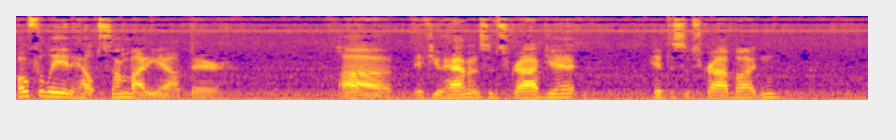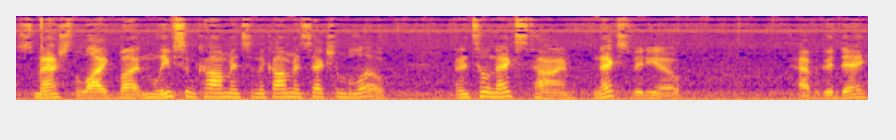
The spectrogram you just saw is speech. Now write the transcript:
Hopefully it helped somebody out there. Uh, if you haven't subscribed yet, hit the subscribe button, smash the like button, leave some comments in the comment section below. And until next time, next video, have a good day.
